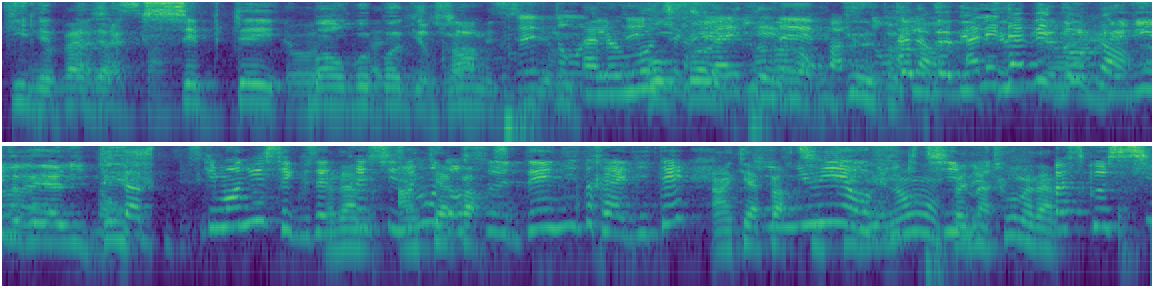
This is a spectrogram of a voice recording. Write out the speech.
qui n'est pas pas, acceptée. Oh, on peut pas pas dire ça. Vous êtes dans l'homosexualité. Comme d'habitude, allez, David t'es dans le déni de réalité. Ce qui m'ennuie, c'est que vous êtes Madame, précisément dans ce déni de réalité qui nuit aux victimes. tout. Parce que si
